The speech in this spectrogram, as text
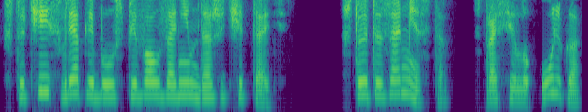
что Чейз вряд ли бы успевал за ним даже читать. — Что это за место? — спросила Ольга,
